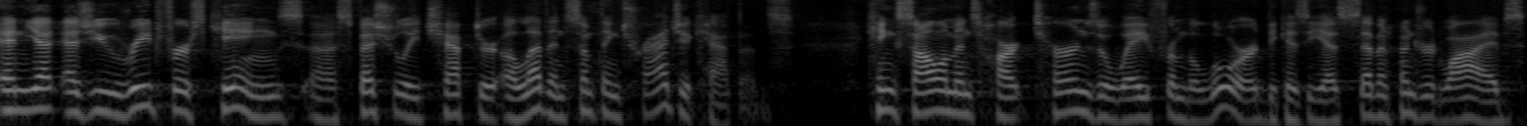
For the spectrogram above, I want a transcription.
And yet, as you read First Kings, uh, especially chapter 11, something tragic happens. King Solomon's heart turns away from the Lord because he has 700 wives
